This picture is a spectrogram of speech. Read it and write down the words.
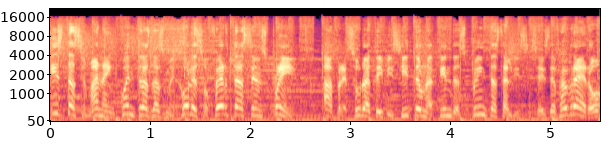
Esta semana encuentras las mejores ofertas en Sprint. Apresúrate y visita una tienda Sprint hasta el 16 de febrero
